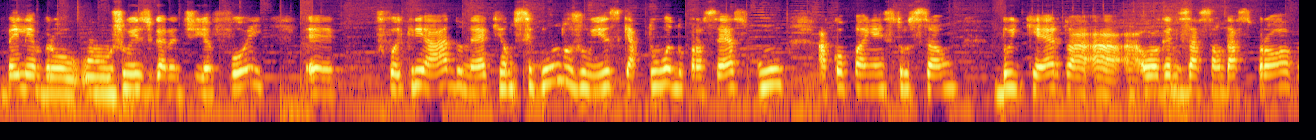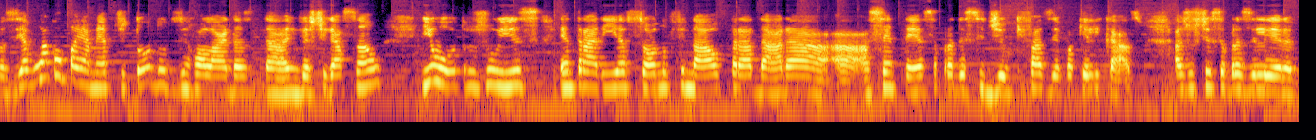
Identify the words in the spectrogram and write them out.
bem lembrou, o juiz de garantia foi é, foi criado, né, que é um segundo juiz que atua no processo, um acompanha a instrução do inquérito, a, a, organização das provas e o acompanhamento de todo o desenrolar da, da investigação, e o outro juiz entraria só no final para dar a, a, a sentença, para decidir o que fazer com aquele caso. A justiça brasileira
